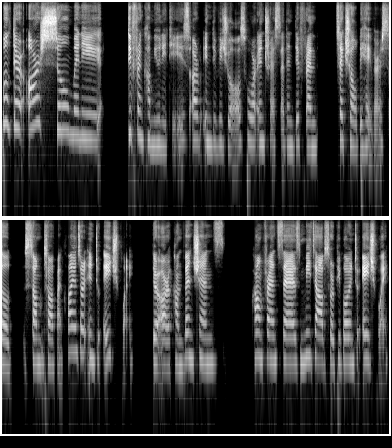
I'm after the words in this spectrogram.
Well, there are so many different communities or individuals who are interested in different sexual behaviors. So some some of my clients are into age play. There are conventions, conferences, meetups for people into age play.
